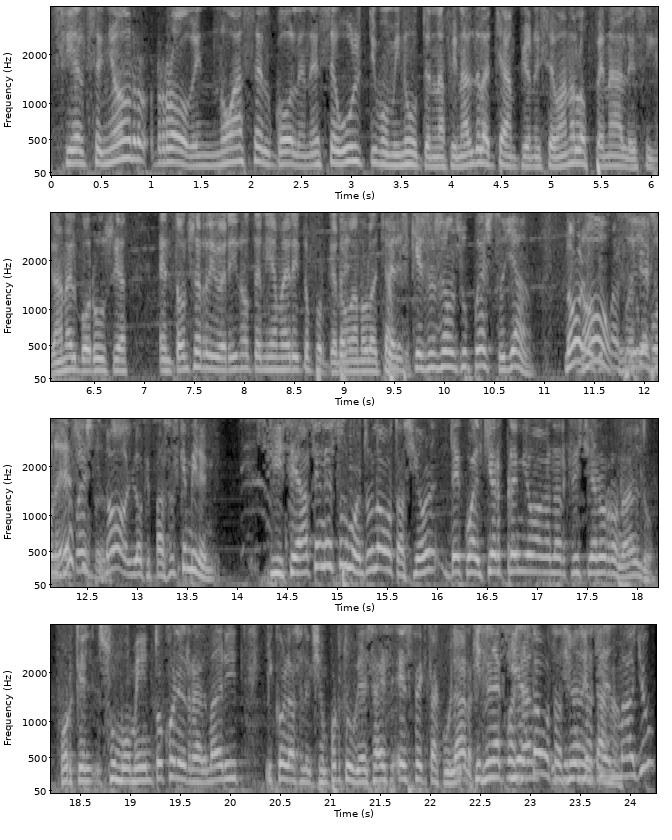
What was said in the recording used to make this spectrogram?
Si el señor Robin no hace el gol en ese último minuto, en la final de la Champions, y se van a los penales y gana el Borussia, entonces Riverí no tenía mérito porque no ganó la Pero Champions. es que esos son supuestos ya. No, No, lo que pasa pues es que por es un eso, supuesto. pues. No, lo que pasa es que miren, si se hace en estos momentos una votación, de cualquier premio va a ganar Cristiano Ronaldo, porque el- su momento con el Real Madrid y con la selección portuguesa es espectacular. Tiene una si esta votación se hacía en mayo,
